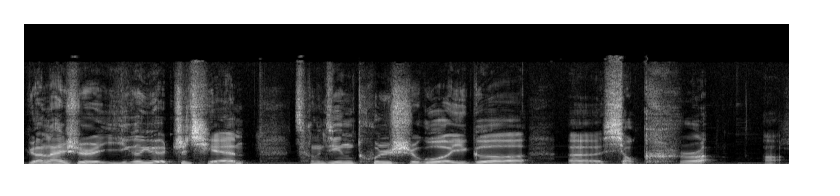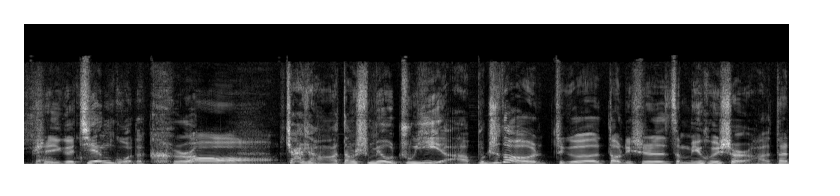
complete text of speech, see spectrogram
原来是一个月之前曾经吞食过一个呃小壳儿啊，是一个坚果的壳儿。哦，家长啊，当时没有注意啊，不知道这个到底是怎么一回事儿哈。他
